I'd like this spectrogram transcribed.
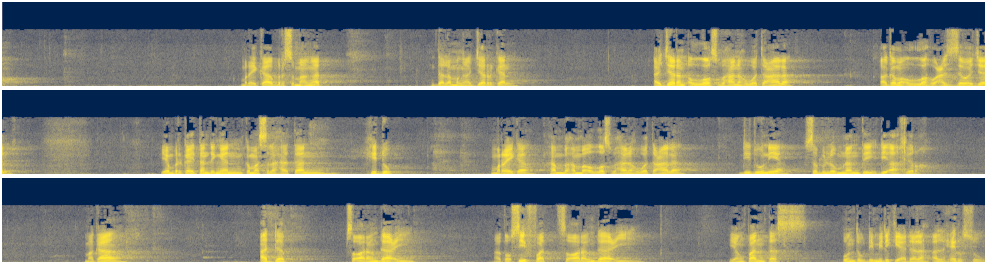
Mereka bersemangat dalam mengajarkan ajaran Allah Subhanahu wa taala agama Allah Azza wa Jal yang berkaitan dengan kemaslahatan hidup mereka hamba-hamba Allah Subhanahu wa taala di dunia sebelum nanti di akhirah. Maka adab seorang dai atau sifat seorang dai yang pantas untuk dimiliki adalah al-hirsu.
